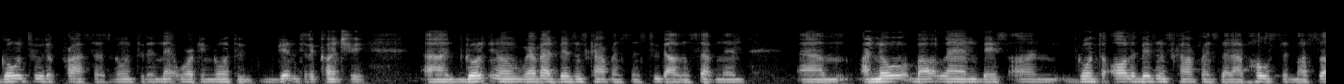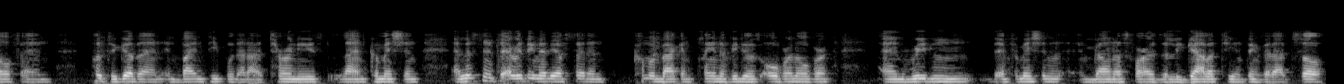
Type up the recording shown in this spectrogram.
going through the process, going through the network, and going to get into the country. Uh, go, you know, we have had business conference since 2007, and um, I know about land based on going to all the business conference that I've hosted myself and put together and inviting people that are attorneys, land commission, and listening to everything that they have said and coming back and playing the videos over and over and reading the information in Ghana as far as the legality and things like that. So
